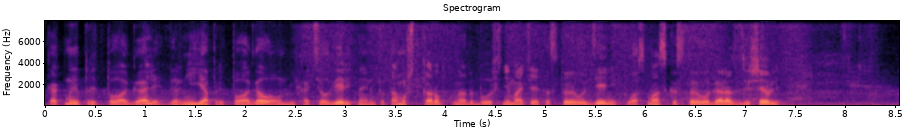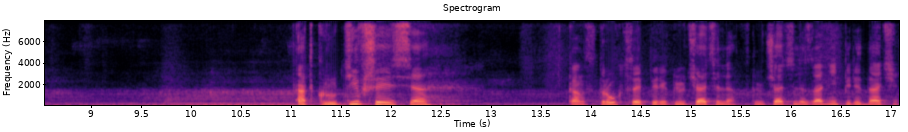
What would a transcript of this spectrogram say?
как мы и предполагали, вернее я предполагал, а он не хотел верить, наверное, потому что коробку надо было снимать, а это стоило денег, пластмасска стоила гораздо дешевле. Открутившаяся конструкция переключателя, включателя задней передачи.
